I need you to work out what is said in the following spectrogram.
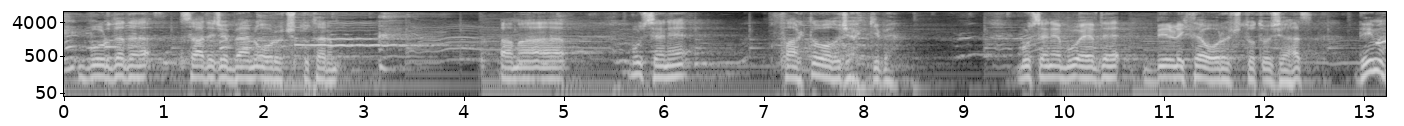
Burada da sadece ben oruç tutarım. Ama bu sene farklı olacak gibi. Bu sene bu evde birlikte oruç tutacağız. Değil mi?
